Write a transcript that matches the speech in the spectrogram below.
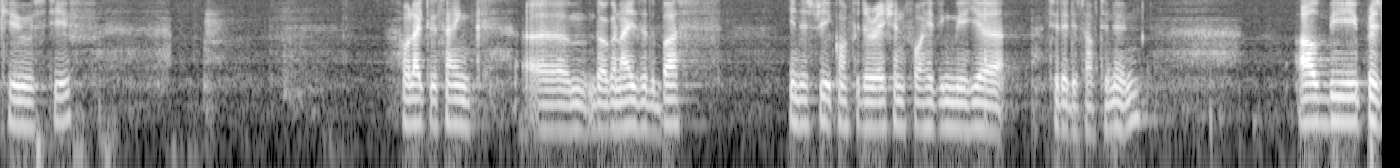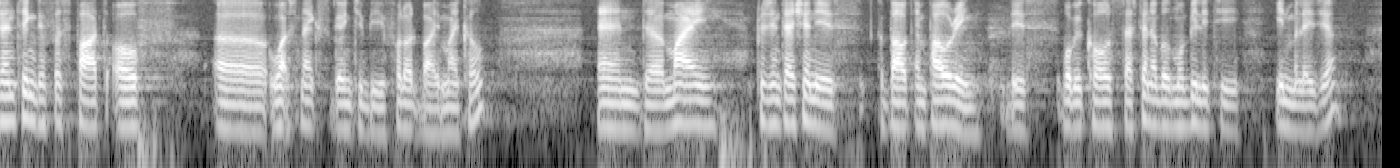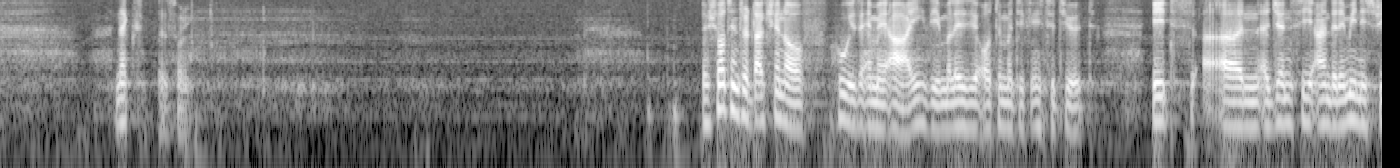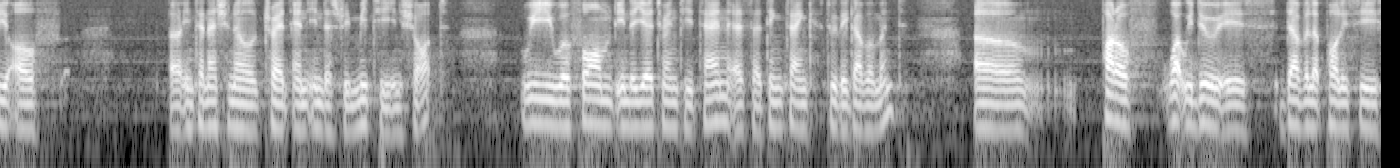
Thank you, Steve. I would like to thank um, the organizer, the Bus Industry Confederation, for having me here today this afternoon. I'll be presenting the first part of uh, what's next going to be followed by Michael. And uh, my presentation is about empowering this, what we call sustainable mobility in Malaysia. Next, uh, sorry. A short introduction of who is MAI, the Malaysia Automotive Institute. It's an agency under the Ministry of uh, International Trade and Industry, MITI in short. We were formed in the year 2010 as a think tank to the government. Um, part of what we do is develop policies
